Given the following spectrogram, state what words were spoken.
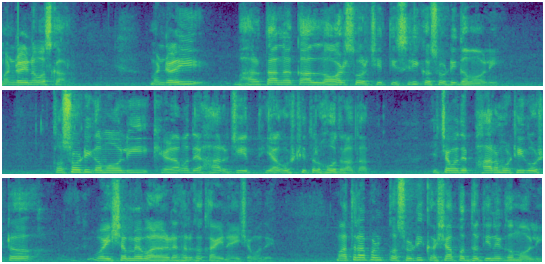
मंडळी नमस्कार. मंडळी भारतानं काल लॉर्ड्सवरची तिसरी कसोटी गमावली. कसोटी गमावली खेळामध्ये हार जीत या गोष्टी तर होत राहतात. याच्यामध्ये फार मोठी गोष्ट वैषम्य बाळगण्यासारखं काही नाही याच्यामध्ये. मात्र आपण कसोटी कशा पद्धतीने गमावली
